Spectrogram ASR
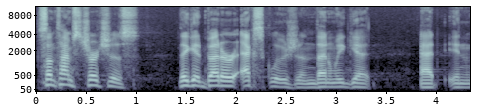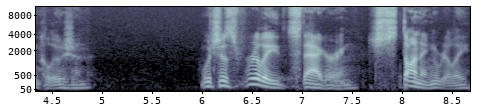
Sometimes churches, they get better exclusion than we get at inclusion, which is really staggering, stunning, really,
